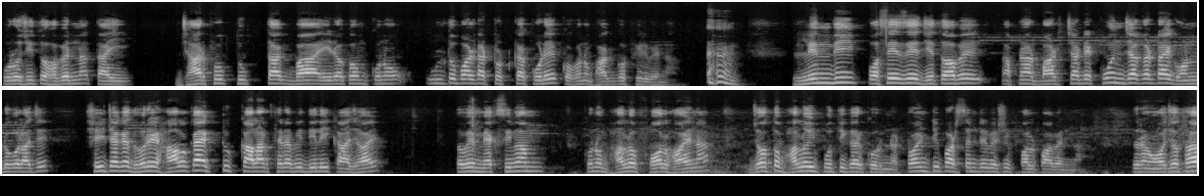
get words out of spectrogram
প্ররোচিত হবেন না। তাই ঝাড়ফুঁক টুকটাক বা এরকম কোনো উল্টোপাল্টা টোটকা করে কখনো ভাগ্য ফিরবে না। লেন্দি প্রসেসে যেতে হবে। আপনার বার্থ চার্টে কোন জায়গাটায় গন্ডগোল আছে সেইটাকে ধরে হালকা একটু কালার থেরাপি দিলেই কাজ হয়। তবে ম্যাক্সিমাম কোনো ভালো ফল হয় না। যত ভালোই প্রতিকার করুন না টোয়েন্টি পার্সেন্টের বেশি ফল পাবেন না। সুতরাং অযথা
